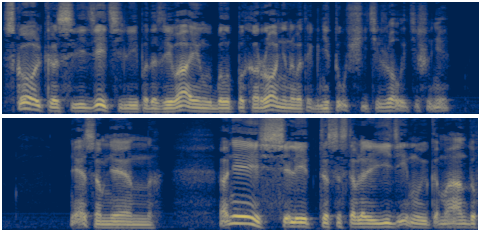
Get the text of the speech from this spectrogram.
Сколько свидетелей и подозреваемых было похоронено в этой гнетущей тяжелой тишине. Несомненно, они с Селитто составляли единую команду.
